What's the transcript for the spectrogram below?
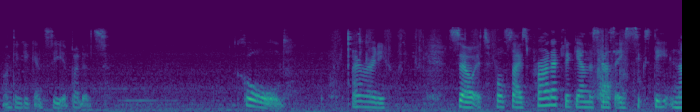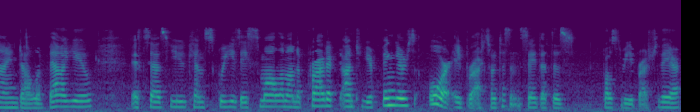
I don't think you can see it, but it's gold. Alrighty. So it's a full-size product. Again, this has a $69 value. It says you can squeeze a small amount of product onto your fingers or a brush. So it doesn't say that there's supposed to be a brush there.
